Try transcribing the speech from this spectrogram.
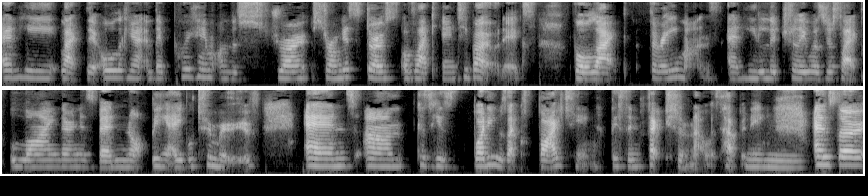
and he like they're all looking at and they put him on the strong strongest dose of like antibiotics for like three months and he literally was just like lying there in his bed not being able to move. And um because his body was like fighting this infection that was happening. Mm. and so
